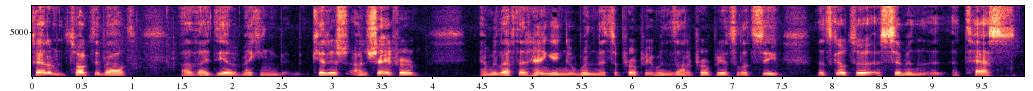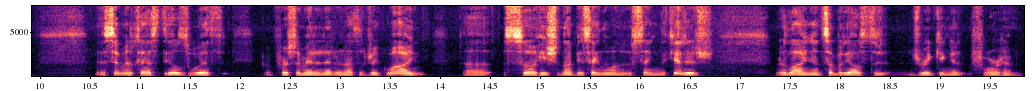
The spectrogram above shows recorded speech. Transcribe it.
Chayim talked about uh, the idea of making kiddush on shecher, and we left that hanging when it's appropriate, when it's not appropriate. So let's see. Let's go to a simon a test. A simon test deals with a person made a neder not to drink wine, uh, so he should not be saying the one who's saying the kiddush, relying on somebody else to drinking it for him.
